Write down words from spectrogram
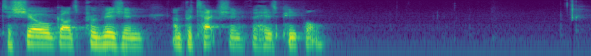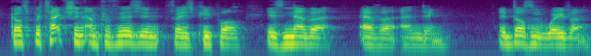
to show God's provision and protection for his people. God's protection and provision for his people is never, ever ending. It doesn't waver.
